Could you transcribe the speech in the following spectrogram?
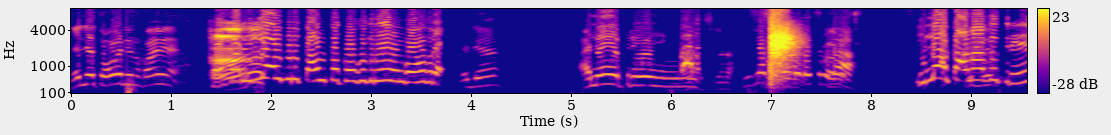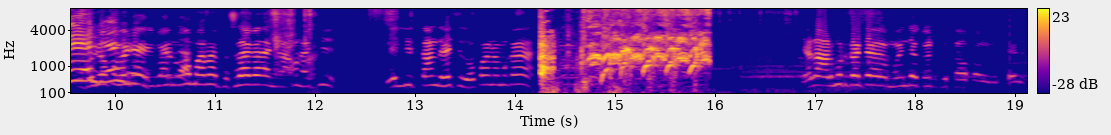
ಎಲ್ಲಿ ತೋ ನೀನು ಬಾವಿ? ಇಲ್ಲೇ ಐತ್ರಿ ಕಾಮ್ ತಕ್ ಹೋಗುದ್ರಿ ಹಿಂಗ ಹೋಗುದ್ರಿ. ಎಲ್ಲಿ? ಅಲ್ಲೇ ಐತ್ರಿ ಹಿಂಗ ಸಿಗಣ. ಇಲ್ಲ ಕಾಣತೈತ್ರಿ ಅಯ್ಯಪ್ಪ ಹೊಡಿ, ಇವೇನು ಮಾರ್ರೆ ಬಿಸ್ಲಾಗ ಅವ್ನ ಹಚ್ಚಿ ಎಲ್ಲಿ ತಂದು ಹಚ್ಚಿದಪ್ಪ ನಮಗ? ಎಲ್ಲ ಅಡ್ಮುಟ್ ಗಂಟೆ ಮಂದಿ ಗಂಟೆ ಬಿತ್ತಾವಪ್ಪ ಅವ್ನ ಕೈಲಿ.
